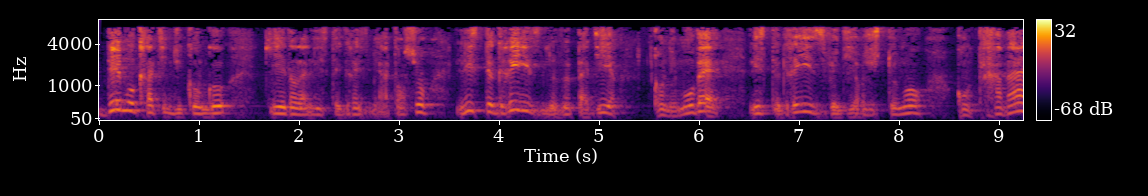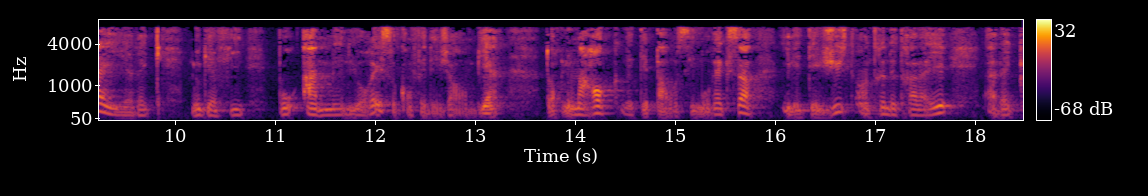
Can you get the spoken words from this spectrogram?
démocratique du Congo, qui est dans la liste grise. Mais attention, liste grise ne veut pas dire qu'on est mauvais. Liste grise veut dire justement qu'on travaille avec le GAFI pour améliorer ce qu'on fait déjà en bien. Donc le Maroc n'était pas aussi mauvais que ça. Il était juste en train de travailler avec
